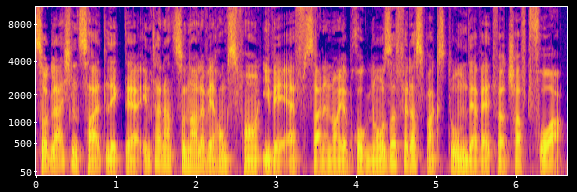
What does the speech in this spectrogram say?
Zur gleichen Zeit legt der Internationale Währungsfonds IWF seine neue Prognose für das Wachstum der Weltwirtschaft vor.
